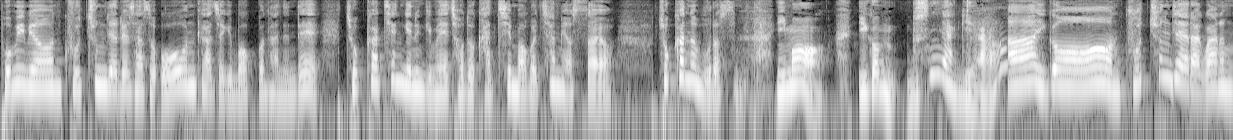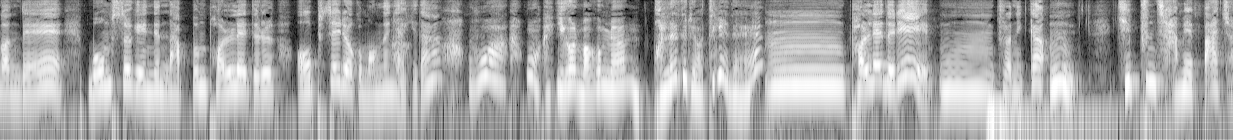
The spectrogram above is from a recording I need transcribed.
봄이면 구충제를 사서 온 가족이 먹곤 하는데 조카 챙기는 김에 저도 같이 먹을 참이었어요. 조카는 물었습니다. 이모, 이건 무슨 약이야? 아, 이건 구충제라고 하는 건데 몸속에 있는 나쁜 벌레들을 없애려고 먹는 약이다. 우와, 우와, 이걸 먹으면 벌레들이 어떻게 돼? 음, 벌레들이 음, 그러니까 음, 깊은 잠에 빠져.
